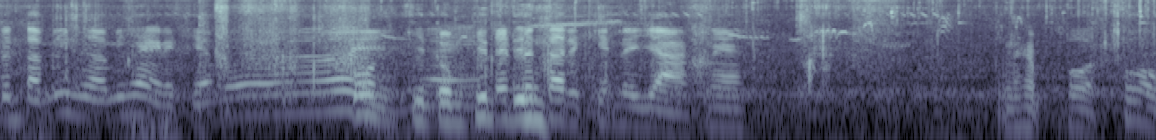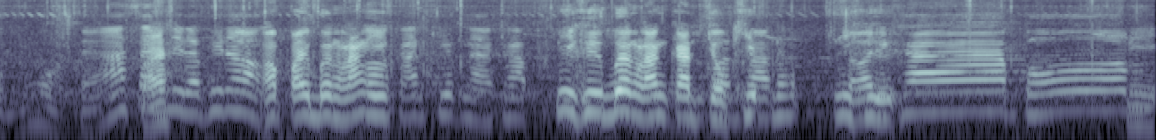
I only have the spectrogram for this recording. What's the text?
เฮ็ดเป็นตามีเหือมีแห้งนะเขียมเอ้โอ้ยขี้ตมขี้เฮ็ดดิเป็นนตาได้กินได้อยากแน่นะครับโคตรโคตรโหดแต่อะแซ่บนี่แหละพี่น้องเอาไปเบื้องหลังอีก การคลิปนะครับนี่คือเบื้องหลังการจบคลิปนะครับสนี่วัสคือดีครับผมนี่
